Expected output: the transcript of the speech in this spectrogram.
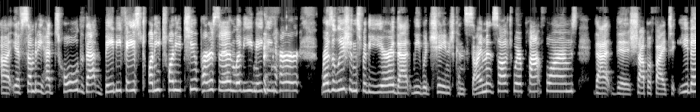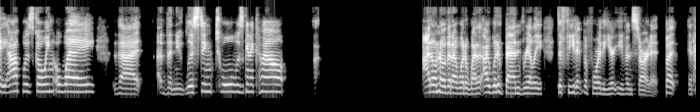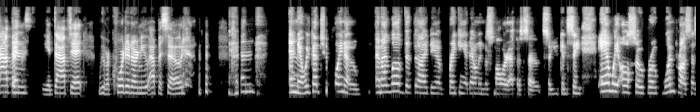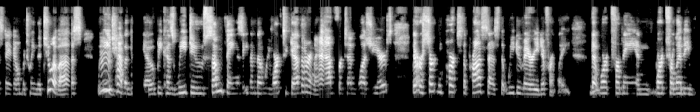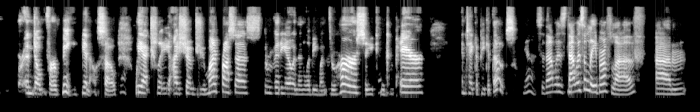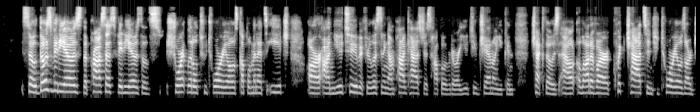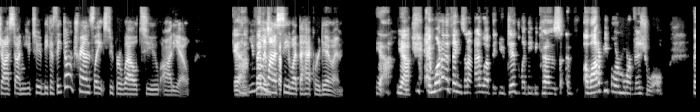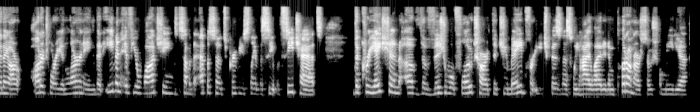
Uh, if somebody had told that baby face 2022 person, Libby, making her resolutions for the year that we would change consignment software platforms, that the Shopify to eBay app was going away, that the new listing tool was going to come out, I don't know that I would have went. I would have been really defeated before the year even started. But it happens. We adapt it. we recorded our new episode. and and now we've got 2.0 and I love that the idea of breaking it down into smaller episodes so you can see. And we also broke one process down between the two of us. We mm. each have a video because we do some things, even though we work together and have for 10 plus years. There are certain parts of the process that we do very differently that mm. work for me and work for Libby and don't for me, you know. So yeah. we actually, I showed you my process through video, and then Libby went through hers, so you can compare and take a peek at those. Yeah. So that was that was a labor of love. Um so those videos, the process videos, those short little tutorials, couple minutes each, are on YouTube. If you're listening on podcast, just hop over to our YouTube channel. You can check those out. A lot of our quick chats and tutorials are just on YouTube because they don't translate super well to audio. Yeah, and you really want to see what the heck we're doing yeah yeah. And one of the things that i love that you did libby because a lot of people are more visual than they are auditory and learning that even if you're watching some of the episodes previously of the see it with c chats the creation of the visual flow chart that you made for each business we highlighted and put on our social media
